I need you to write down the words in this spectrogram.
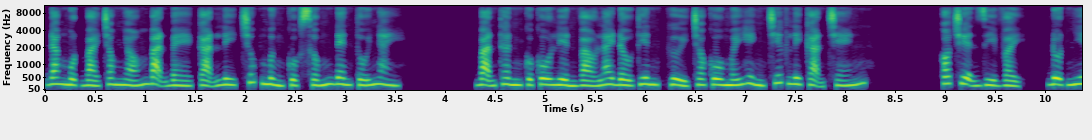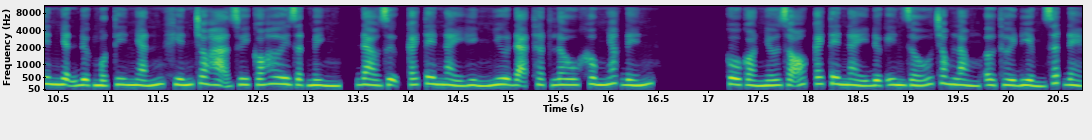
đăng một bài trong nhóm bạn bè cạn ly chúc mừng cuộc sống đen tối này. Bạn thân của cô liền vào like đầu tiên gửi cho cô mấy hình chiếc ly cạn chén. Có chuyện gì vậy? Đột nhiên nhận được một tin nhắn khiến cho Hạ Duy có hơi giật mình, đào dự cái tên này hình như đã thật lâu không nhắc đến. Cô còn nhớ rõ cái tên này được in dấu trong lòng ở thời điểm rất đẹp.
